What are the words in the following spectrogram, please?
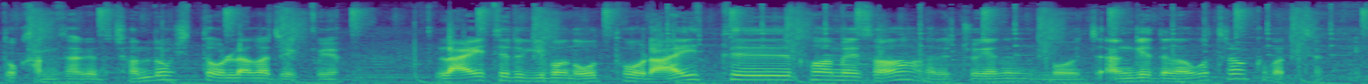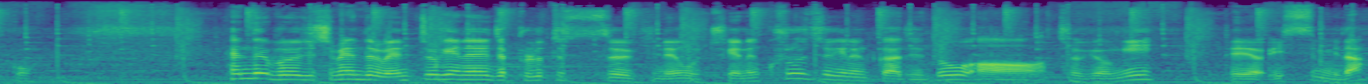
또 감사하게도 전동 시트 올라가져 있고요. 라이트도 기본 오토 라이트 포함해서 아래쪽에는 뭐 안개등하고 트렁크 버튼 있고 핸들 보여주시면 핸들 왼쪽에는 이제 블루투스 기능, 우측에는 크루즈 기능까지도 어, 적용이 되어 있습니다.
